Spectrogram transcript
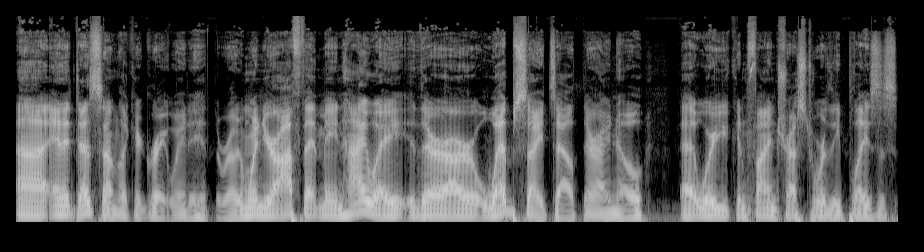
Uh, and it does sound like a great way to hit the road. And when you're off that main highway, there are websites out there I know uh, where you can find trustworthy places,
